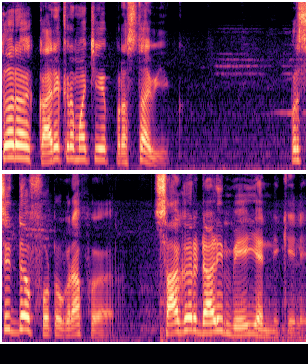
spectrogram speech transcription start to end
तर कार्यक्रमाचे प्रस्ताविक प्रसिद्ध फोटोग्राफर सागर डाळिंबे यांनी केले.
